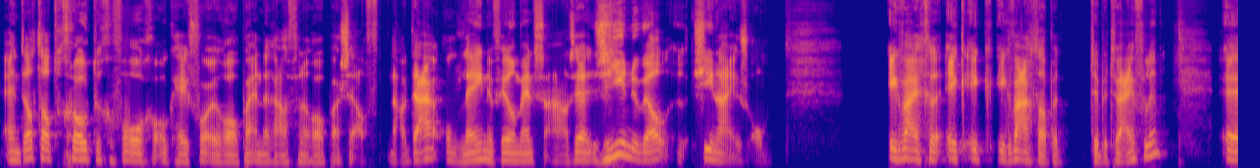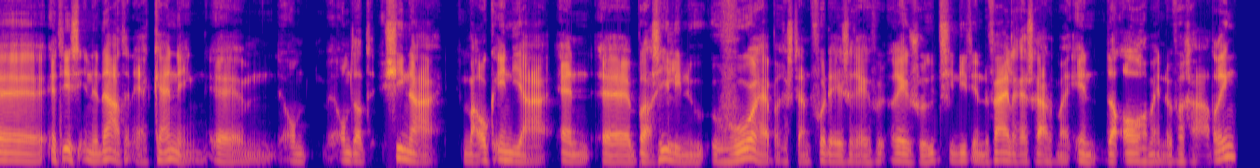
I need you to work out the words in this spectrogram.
en dat dat grote gevolgen ook heeft voor Europa en de Raad van Europa zelf. Nou, daar ontlenen veel mensen aan. zie je nu wel, China is om. Ik, weiger, ik, ik, ik waag dat te betwijfelen. Het is inderdaad een erkenning, om, omdat China, maar ook India en uh, Brazilië nu voor hebben gestemd voor deze resolutie. Niet in de Veiligheidsraad, maar in de Algemene Vergadering.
